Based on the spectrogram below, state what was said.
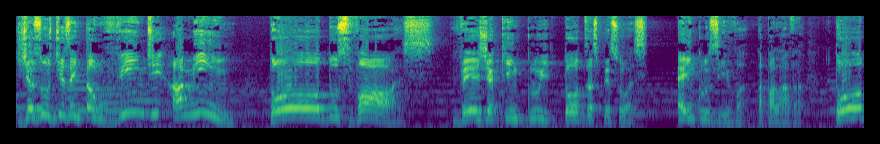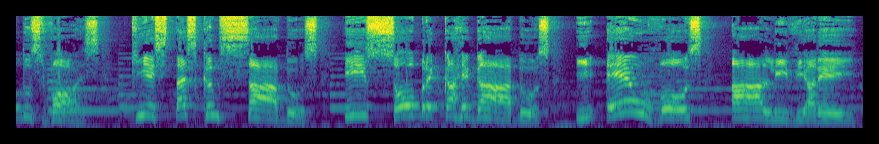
Jesus diz então: Vinde a mim, todos vós. Veja que inclui todas as pessoas. É inclusiva a palavra. Todos vós que estáis cansados e sobrecarregados, e eu vos aliviarei.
